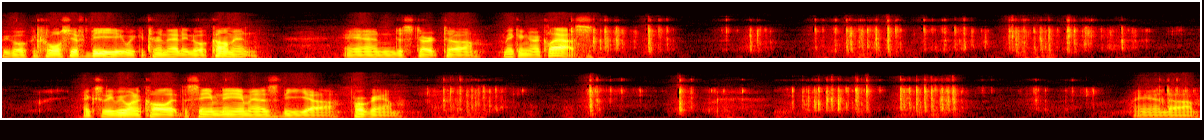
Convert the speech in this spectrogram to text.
We go Control Shift B, we can turn that into a comment and just start uh, making our class. Actually, we want to call it the same name as the uh, program. And um,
